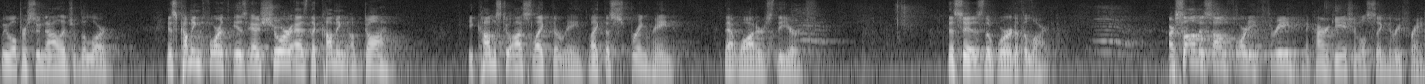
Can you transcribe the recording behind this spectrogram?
We will pursue knowledge of the Lord. His coming forth is as sure as the coming of dawn. He comes to us like the rain, like the spring rain that waters the earth. This is the word of the Lord. Our psalm is Psalm 43. The congregation will sing the refrain.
